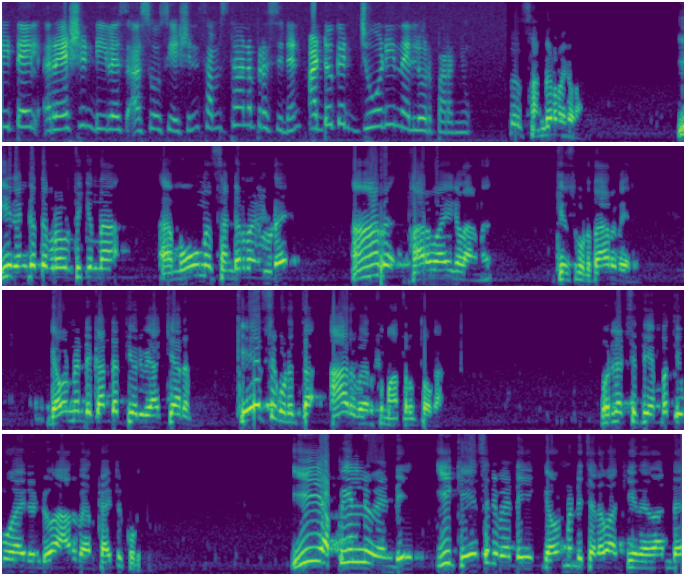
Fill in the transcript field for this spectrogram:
retail ration dealers association സംസ്ഥാന പ്രസിഡന്റ് അഡ്വക്കേറ്റ് ജോണി നെല്ലൂർ പറഞ്ഞു. സംഘടനകളാണ്. ഈ രംഗത്ത് പ്രവർത്തിക്കുന്ന മൂന്ന് സംഘടനകളുടെ ആറ് ഭാരവാഹികളാണ് കേസ് കൊടുത്ത ആറ് പേര്. ഗവൺമെന്റ് കണ്ടെത്തിയ ഒരു വ്യാഖ്യാനം കേസ് കൊടുത്ത ആറ് പേർക്ക് മാത്രം തുക. ഒരു ലക്ഷത്തി എൺപത്തി മൂവായിരം രൂപ ആറ് പേർക്കായിട്ട് കൊടുത്തു. ഈ അപ്പീലിന് വേണ്ടി ഈ കേസിന് വേണ്ടി ഗവൺമെന്റ് ചെലവാക്കിയത് ഏതാണ്ട്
